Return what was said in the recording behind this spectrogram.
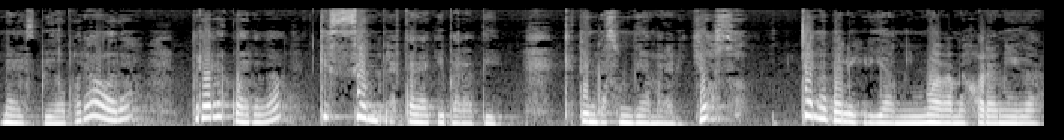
me despido por ahora, pero recuerda que siempre estaré aquí para ti. Que tengas un día maravilloso y lleno de alegría, mi nueva mejor amiga.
